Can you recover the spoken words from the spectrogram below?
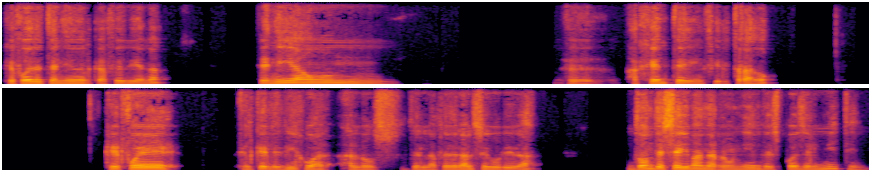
que fue detenido en el Café Viena tenía un eh, agente infiltrado que fue el que le dijo a, a, los de la Federal Seguridad dónde se iban a reunir después del meeting.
